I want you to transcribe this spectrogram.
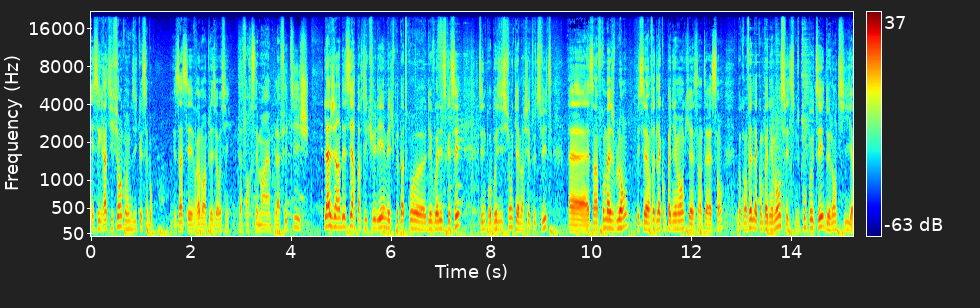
Et c'est gratifiant quand on nous dit que c'est bon. Et ça, c'est vraiment un plaisir aussi. T'as forcément un plat fétiche. Là, j'ai un dessert particulier, mais je peux pas trop euh, dévoiler ce que c'est. C'est une proposition qui a marché tout de suite. Euh, c'est un fromage blanc, mais c'est en fait l'accompagnement qui est assez intéressant. Donc en fait, l'accompagnement, c'est c'est une compotée de lentilles.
